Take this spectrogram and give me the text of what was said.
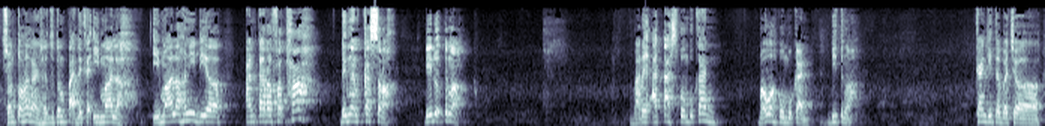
Contoh kan satu tempat dekat imalah. Imalah ni dia antara fathah dengan kasrah. Dia duduk tengah. Baris atas pun bukan bawah pun bukan di tengah Kan kita baca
